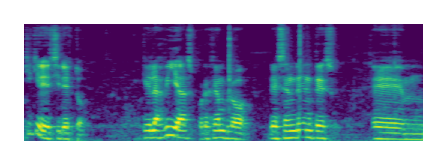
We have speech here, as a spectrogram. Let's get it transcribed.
¿qué quiere decir esto? Que las vías, por ejemplo, descendentes eh,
